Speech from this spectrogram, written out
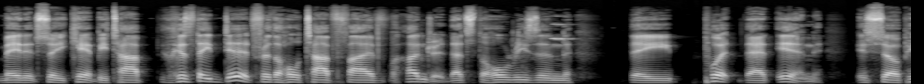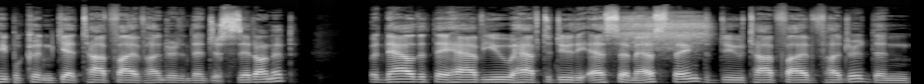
made it so you can't be top because they did it for the whole top 500. That's the whole reason they put that in is so people couldn't get top 500 and then just sit on it. But now that they have you have to do the SMS thing to do top 500, then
